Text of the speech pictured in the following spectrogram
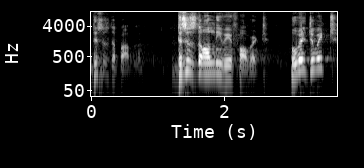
this is the problem. This is the only way forward. Who will do it?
